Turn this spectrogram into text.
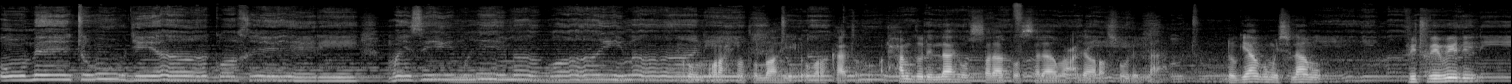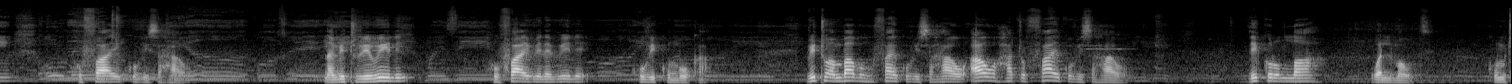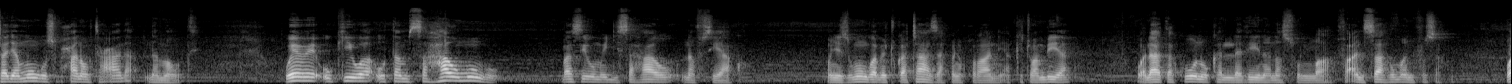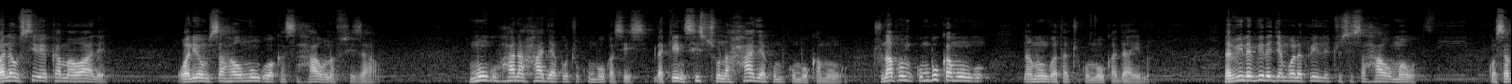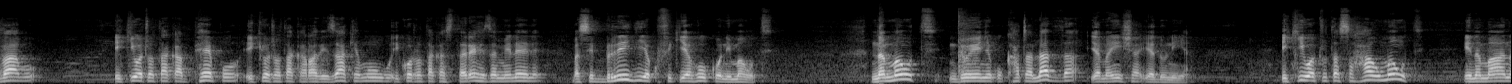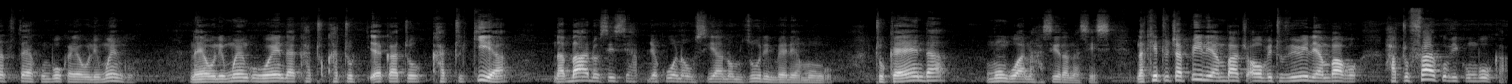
Umetujia kwa kheri mwezi mwema wa imani. Wa rahmatullahi wa barakatuh. Alhamdulillah wassalatu wassalamu ala rasulillah. Ndugu yangu Muislamu, vitu viwili hufai kuvisahau na vitu viwili hufai vile vile kuvikumbuka. Vitu ambavyo hufai kuvisahau au hatufai kuvisahau, dhikrullah walmauti kumtaja mungu subhanahu wa taala na mauti. Wewe ukiwa utamsahau mungu basi umejisahau nafsi yako. Mwenyezi mungu ametukataza kwenye qurani akituambia wala takunu kalladhina nasu llah faansahum anfusahum. Wala usiwe kama wale waliomsahau mungu wakasahau nafsi zao. Mungu hana haja ya kutukumbuka sisi lakini sisi tuna haja ya kumkumbuka mungu. Tunapomkumbuka mungu na mungu atatukumbuka daima. Na vile vile jambo la pili tusisahau mauti kwa sababu ikiwa tunataka pepo ikiwa tunataka radhi zake mungu ikiwa tunataka starehe za milele basi briji ya kufikia huko ni mauti. Na mauti ndio yenye kukata ladha ya maisha ya dunia. Ikiwa tutasahau mauti ina maana tutayakumbuka ya ulimwengu. Na ya ulimwengu huenda yakatukatu- yakatukatukia na bado sisi hatujakuwa na uhusiano mzuri mbele ya mungu. Tukaenda mungu ana hasira na sisi. Na kitu cha pili ambacho au vitu viwili ambavyo hatufai kuvikumbuka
